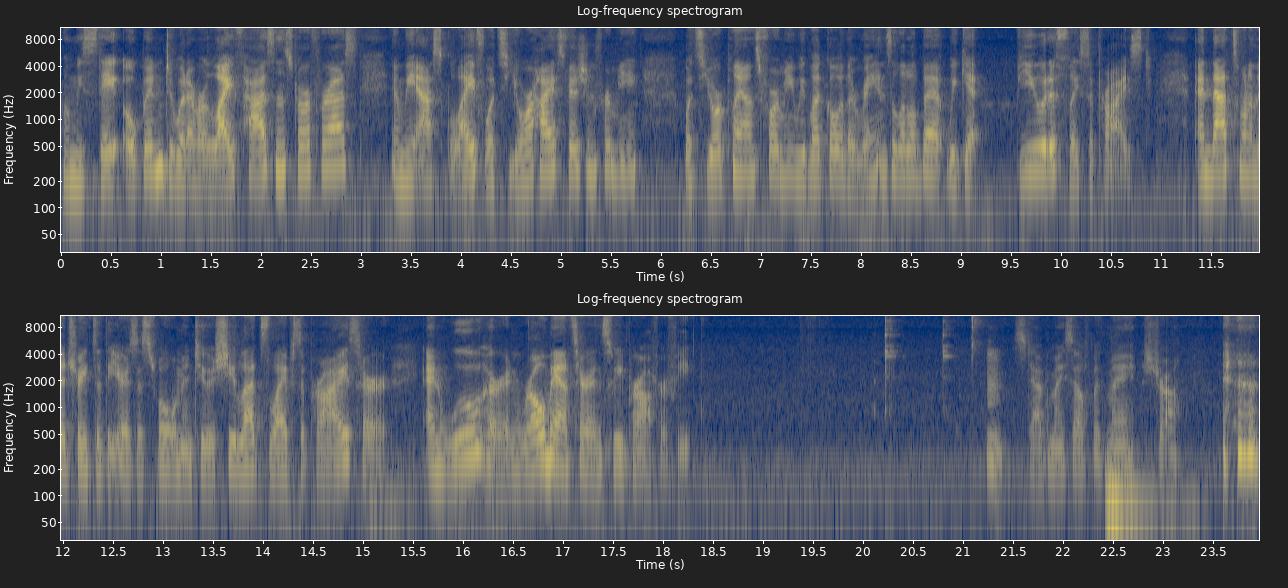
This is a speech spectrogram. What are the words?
When we stay open to whatever life has in store for us and we ask life, what's your highest vision for me? What's your plans for me? We let go of the reins a little bit, we get beautifully surprised. And that's one of the traits of the irresistible woman too, is she lets life surprise her and woo her and romance her and sweep her off her feet. Mm, stabbed myself with my straw.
